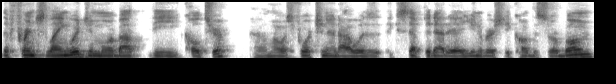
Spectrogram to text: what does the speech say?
the French language and more about the culture. Um, I was fortunate, I was accepted at a university called the Sorbonne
